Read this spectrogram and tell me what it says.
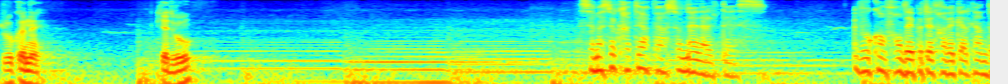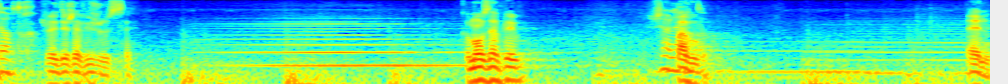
Je vous connais. Qui êtes-vous? C'est ma secrétaire personnelle, Altesse. Vous confondez peut-être avec quelqu'un d'autre. Je l'ai déjà vu, je le sais. Comment vous appelez-vous? Jolande. Pas vous. Elle.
